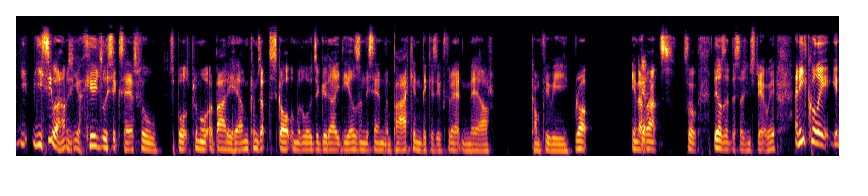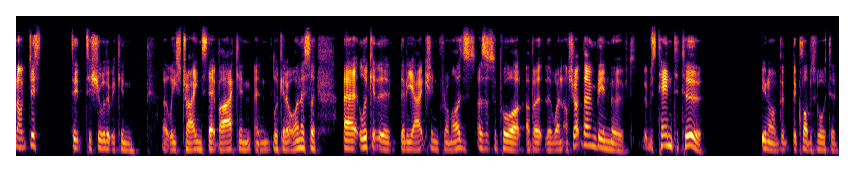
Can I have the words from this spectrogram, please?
you, see what happens. A hugely successful sports promoter, Barry Hearn, comes up to Scotland with loads of good ideas, and they send them packing because they've threatened their comfy wee rut. You know, yep. that's so there's a decision straight away. And equally, you know, just to, to show that we can at least try and step back and, and look at it honestly, uh, look at the, the reaction from us as a support about the winter shutdown being moved. It was 10 to 2 you know the, the clubs voted,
